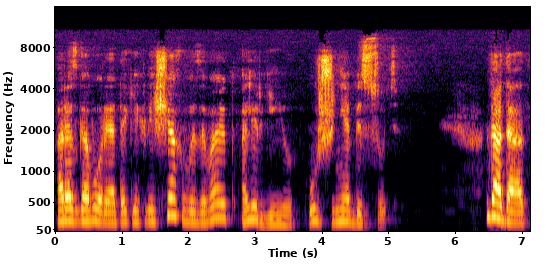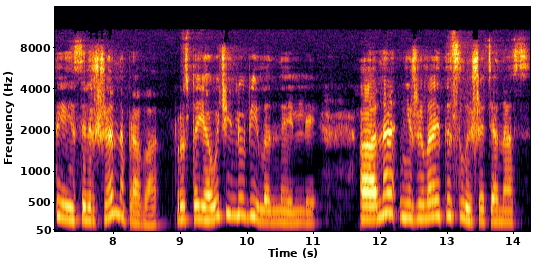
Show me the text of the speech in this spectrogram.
А разговоры о таких вещах вызывают аллергию. Уж не обессудь. Да-да, ты совершенно права. Просто я очень любила Нелли, а она не желает и слышать о нас.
